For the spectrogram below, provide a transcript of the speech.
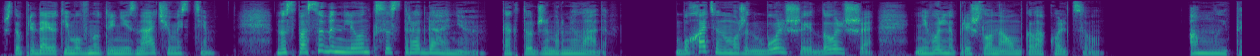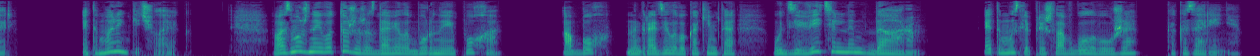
что придает ему внутренней значимости. Но способен ли он к состраданию, как тот же Мармеладов? Бухать он может больше и дольше, невольно пришло на ум Колокольцеву. А мытарь — это маленький человек? Возможно, его тоже раздавила бурная эпоха, а Бог наградил его каким-то удивительным даром. Эта мысль пришла в голову уже как озарение.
